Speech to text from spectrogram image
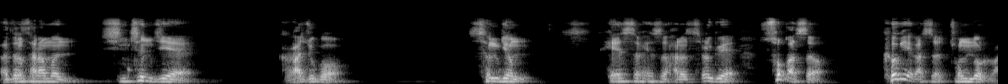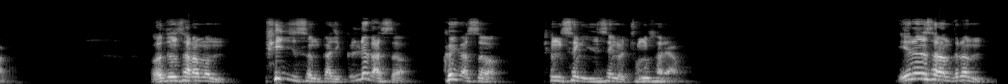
어떤 사람은 신천지에 가가지고 성경 해석해서 하는 설교에 속아서 거기에 가서 종로를 하고 어떤 사람은 피지성까지 끌려가서 거기 가서 평생 인생을 종살이 하고 이런 사람들은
